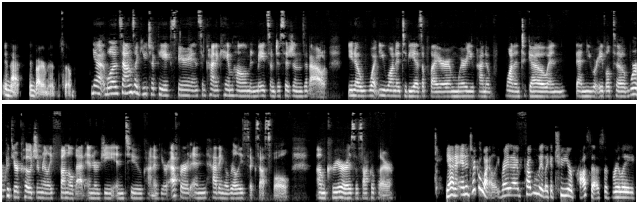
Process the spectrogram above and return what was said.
in that environment so. Yeah well it sounds like you took the experience and kind of came home and made some decisions about you know what you wanted to be as a player and where you kind of wanted to go and then you were able to work with your coach and really funnel that energy into kind of your effort and having a really successful um, career as a soccer player. Yeah and, and it took a while right? I, probably like a two year process of really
